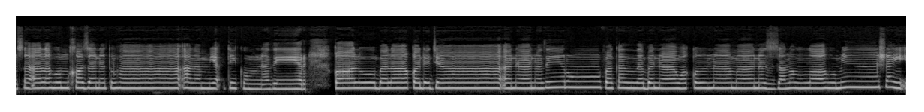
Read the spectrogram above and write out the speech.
سألهم خزنتها ألم يأتكم نذير. قالوا بلى قد جاءنا نذير فكذبنا وقلنا ما نزل الله من شيء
